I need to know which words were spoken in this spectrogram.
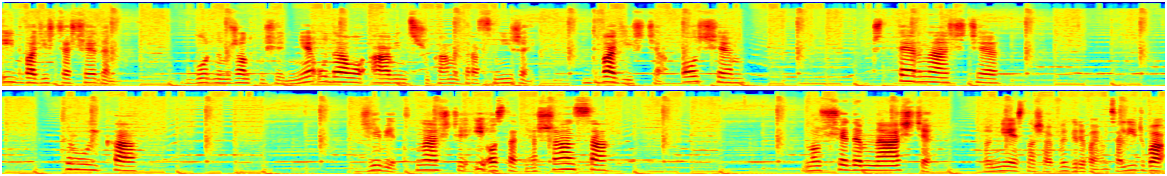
i 27. W górnym rządku się nie udało, a więc szukamy teraz niżej. 28, 14, trójka, 19 i ostatnia szansa. No 17. To nie jest nasza wygrywająca liczba,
